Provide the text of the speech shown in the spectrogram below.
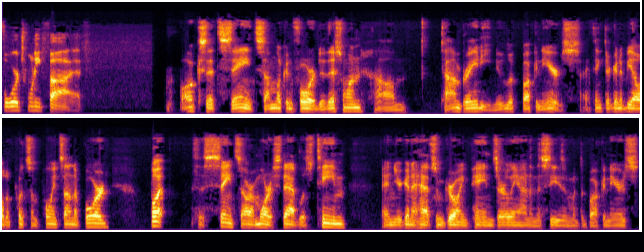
four twenty-five. Bucks at Saints. I'm looking forward to this one. Um, Tom Brady, new look Buccaneers. I think they're going to be able to put some points on the board, but the Saints are a more established team, and you're going to have some growing pains early on in the season with the Buccaneers.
